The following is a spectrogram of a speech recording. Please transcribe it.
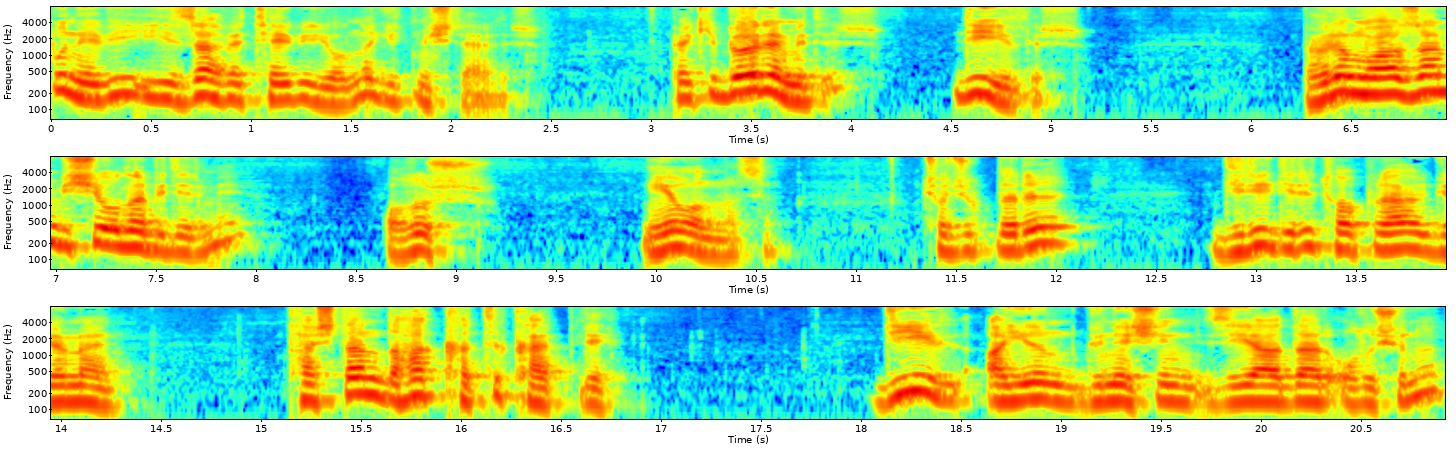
bu nevi izah ve tevil yoluna gitmişlerdir. Peki böyle midir? Değildir. Böyle muazzam bir şey olabilir mi? Olur. Niye olmasın? Çocukları diri diri toprağa gömen, taştan daha katı kalpli, değil ayın, güneşin ziyadar oluşunu,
